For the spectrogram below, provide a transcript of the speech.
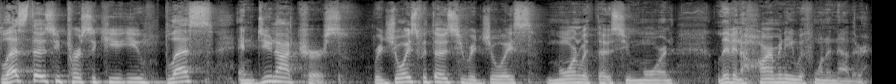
Bless those who persecute you, bless and do not curse. Rejoice with those who rejoice, mourn with those who mourn, live in harmony with one another.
